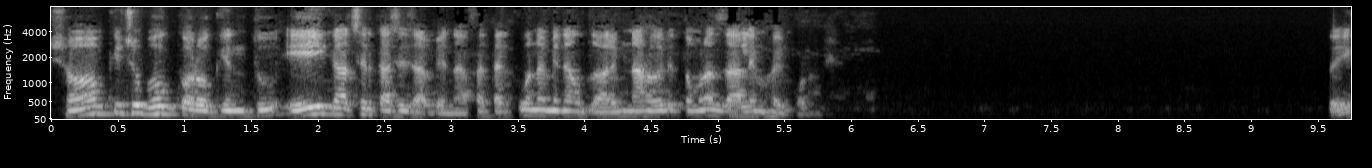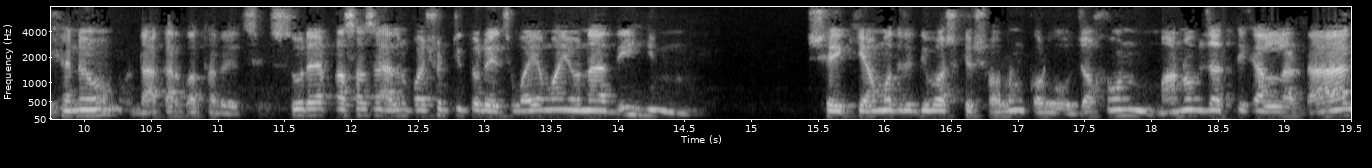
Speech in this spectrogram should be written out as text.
সব কিছু ভোগ করো, কিন্তু এই গাছের কাছে যাবে না। ফাতা কোন জালিম না হলে তোমরা জালেম হয়ে পড়বে। তো এখানেও ডাকার কথা রয়েছে। সুরে কাসাস আদম পঁয়ষট্টি তো রয়েছে ওয়াইমায়ুনাদিহিম সেই কিয়ামতের দিবসকে স্মরণ করো। যখন মানব জাতিকে আল্লাহ ডাক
